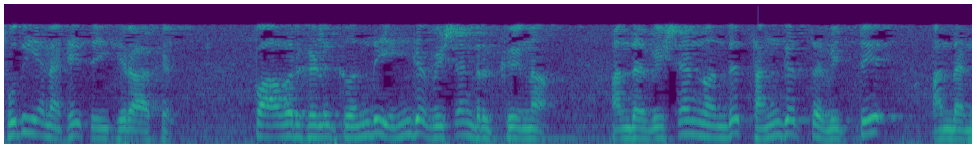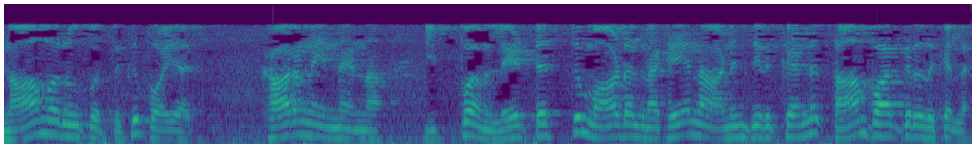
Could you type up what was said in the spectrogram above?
புதிய நகை செய்கிறார்கள். இப்போ அவர்களுக்கு வந்து எங்க விஷன் இருக்குன்னா அந்த விஷன் வந்து தங்கத்தை விட்டு அந்த நாம ரூபத்துக்கு போயாச்சு. காரணம் என்னன்னா இப்ப லேட்டஸ்ட் மாடல் நகையை நான் அணிஞ்சிருக்கேன்னு தான் பார்க்கறதுக்கு இல்ல.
